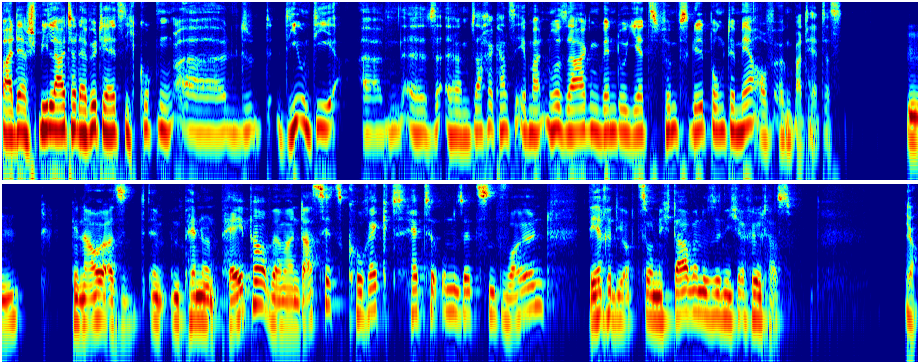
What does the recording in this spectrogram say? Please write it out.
weil der Spielleiter, der wird ja jetzt nicht gucken, äh, die und die ähm, äh, äh, Sache kannst du eben halt nur sagen, wenn du jetzt fünf Skillpunkte mehr auf irgendwas hättest. Mhm. Genau, also im, im, Pen und Paper, wenn man das jetzt korrekt hätte umsetzen wollen, wäre die Option nicht da, wenn du sie nicht erfüllt hast. Ja.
